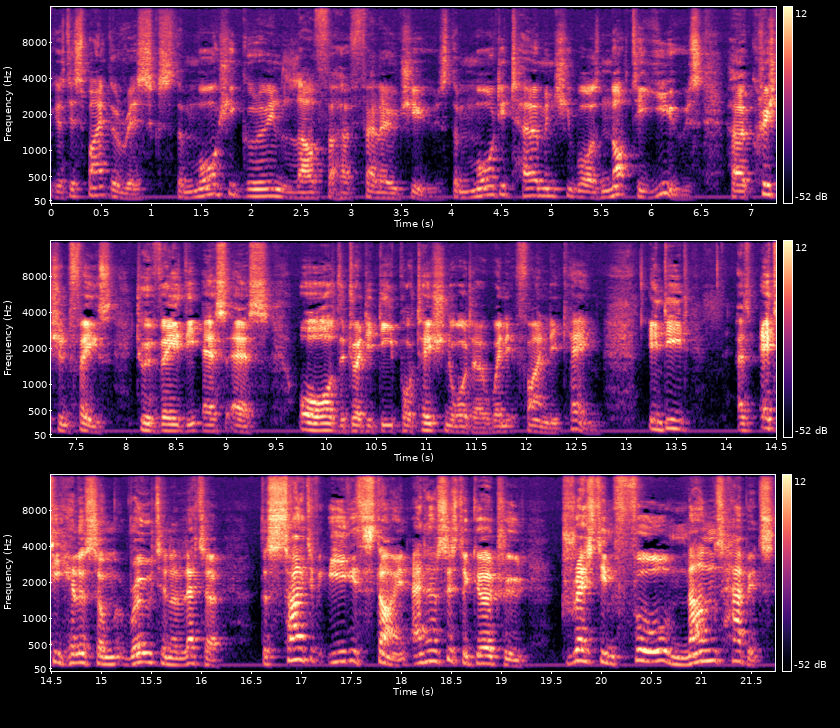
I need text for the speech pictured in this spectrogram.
Because despite the risks, the more she grew in love for her fellow Jews, the more determined she was not to use her Christian faith to evade the SS or the dreaded deportation order when it finally came. Indeed, as Etty Hillesum wrote in a letter, the sight of Edith Stein and her sister Gertrude dressed in full nun's habits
